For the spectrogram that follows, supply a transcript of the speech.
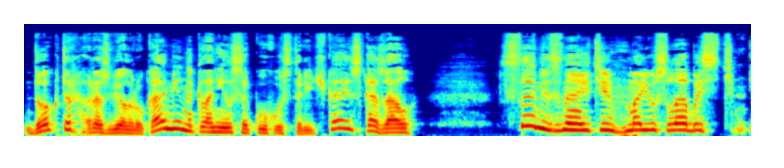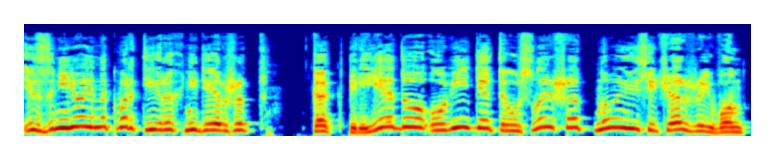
Доктор развел руками, наклонился к уху старичка и сказал. — Сами знаете мою слабость, из-за нее и на квартирах не держат. Как перееду, увидят и услышат, ну и сейчас же и вон.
